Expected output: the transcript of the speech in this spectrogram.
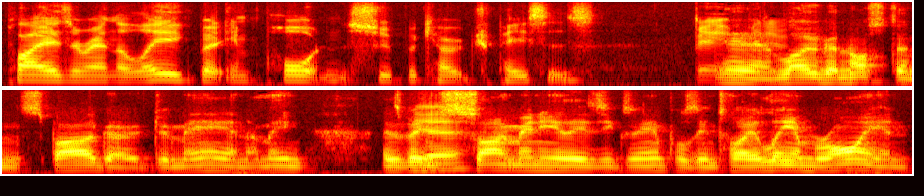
players around the league, but important super coach pieces. Bit- Yeah, bit Logan Austin, Spargo, Duman. I mean, there's been Yeah. so many of these examples entire. Liam Ryan,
